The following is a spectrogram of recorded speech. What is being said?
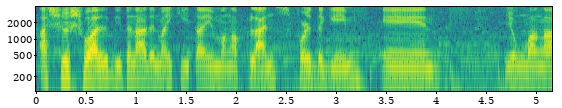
As usual, dito natin makikita yung mga plans for the game and yung mga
